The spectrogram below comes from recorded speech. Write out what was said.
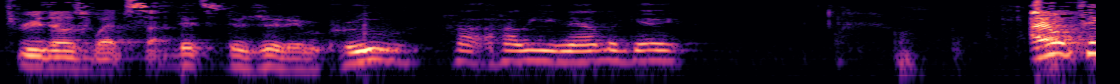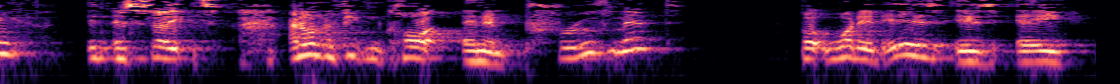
through those websites. Does it improve how, how you navigate? I don't think it necessarily, I don't know if you can call it an improvement, but what it is, is a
